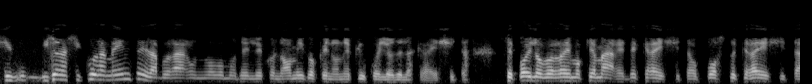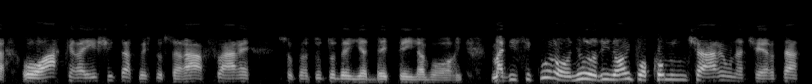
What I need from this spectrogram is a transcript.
si, bisogna sicuramente elaborare un nuovo modello economico che non è più quello della crescita. Se poi lo vorremmo chiamare decrescita o post crescita o a crescita, questo sarà affare soprattutto degli addetti ai lavori. Ma di sicuro ognuno di noi può cominciare una certa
